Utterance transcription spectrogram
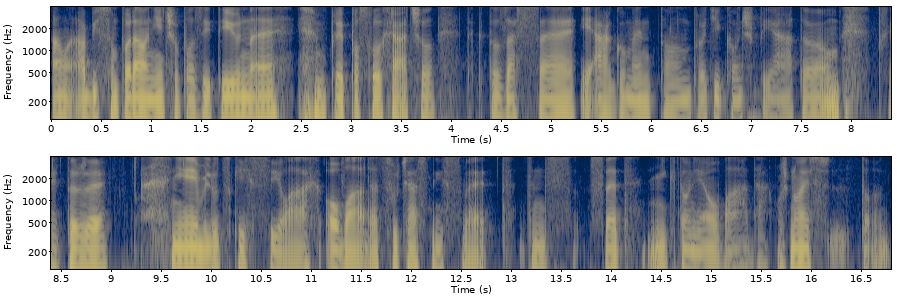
Ale aby som povedal niečo pozitívne pre poslucháčov, tak to zase je argumentom proti konšpirátorom, pretože nie je v ľudských silách ovládať súčasný svet. Ten svet nikto neovláda. Možno aj to,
